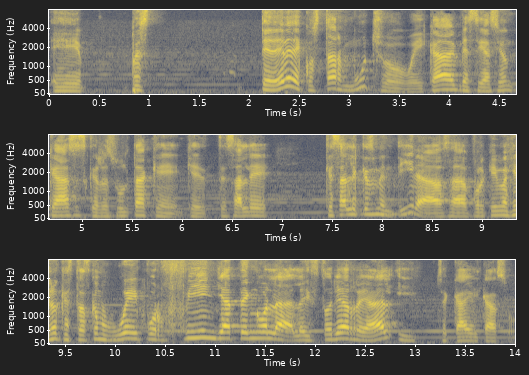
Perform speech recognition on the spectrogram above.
eh, pues te debe de costar mucho, güey. Cada investigación que haces que resulta que, que, te sale, que sale que es mentira, o sea, porque imagino que estás como, güey, por fin ya tengo la, la historia real y se cae el caso.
